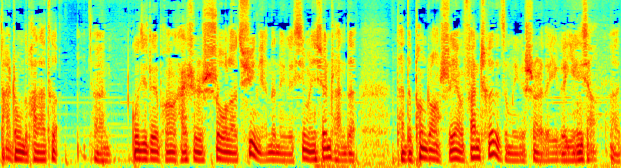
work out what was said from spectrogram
大众的帕萨特，啊，估计这位朋友还是受了去年的那个新闻宣传的，他的碰撞实验翻车的这么一个事儿的一个影响啊，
